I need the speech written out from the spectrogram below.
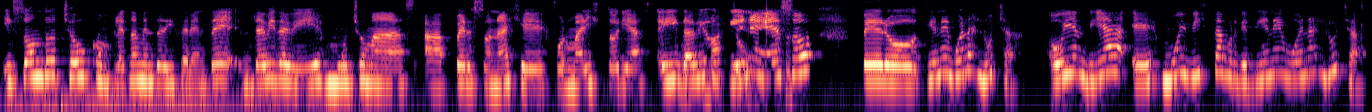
y son dos shows completamente diferentes. WWE es mucho más a personajes, formar historias. AEW tiene eso, pero tiene buenas luchas. Hoy en día es muy vista porque tiene buenas luchas.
